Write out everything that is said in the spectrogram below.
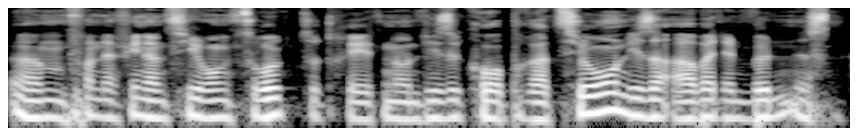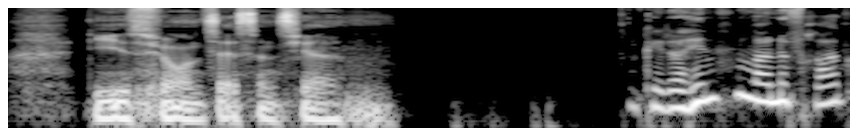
ähm, von der Finanzierung zurückzutreten. Und diese Kooperation, diese Arbeit in Bündnissen, die ist für uns essentiell. Okay, da hinten war eine Frage.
